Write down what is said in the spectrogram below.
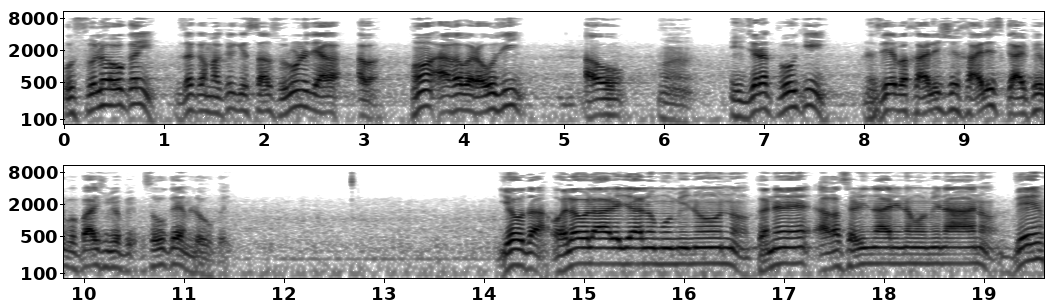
او صلح وکي زکه مکه کې ساس ورونه دی هو هغه راوځي او هجرت وکي نزیب خالص خالص کافر په پاش مې سو کې هم لوګي یو دا ولولا رجال مومنون کنه هغه سړی ناری نه مومنان دیم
